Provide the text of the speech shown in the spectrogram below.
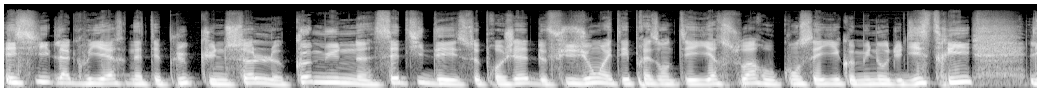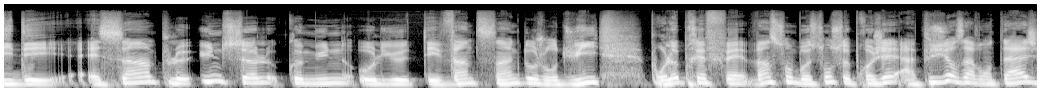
Et si la Gruyère n'était plus qu'une seule commune? Cette idée, ce projet de fusion a été présenté hier soir aux conseillers communaux du district. L'idée est simple, une seule commune au lieu des 25 d'aujourd'hui. Pour le préfet Vincent Bosson, ce projet a plusieurs avantages.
